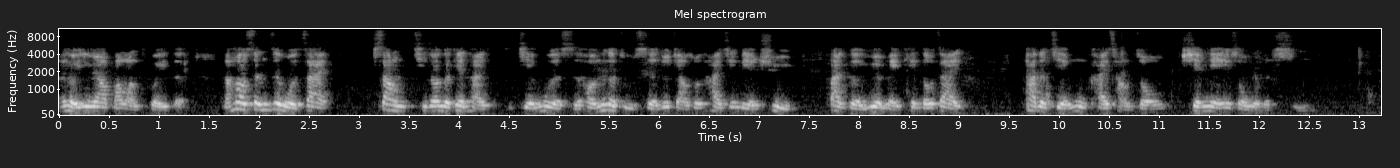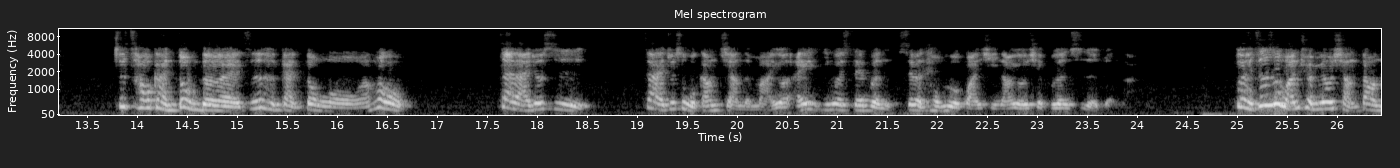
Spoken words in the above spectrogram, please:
很有意愿要帮忙推的。然后甚至我在上其中一个电台节目的时候，那个主持人就讲说他已经连续半个月每天都在他的节目开场中先念一首我的诗，就超感动的哎，真的很感动哦。然后再来就是。再来就是我刚讲的嘛，有哎，因为 Seven Seven 通路的关系，然后有一些不认识的人啊，对，这是完全没有想到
